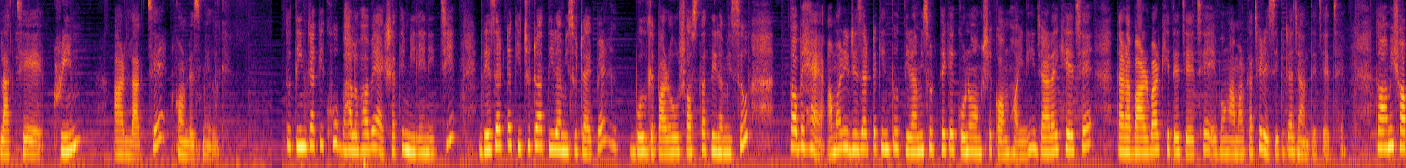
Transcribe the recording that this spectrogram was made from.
লাগছে ক্রিম আর লাগছে কন্ডেন্স মিল্ক তো তিনটাকে খুব ভালোভাবে একসাথে মিলিয়ে নিচ্ছি। ডেজার্টটা কিছুটা তিরামিসু টাইপের বলতে পারো সস্তা তিরামিসু। তবে হ্যাঁ আমার এই ডেজার্টটা কিন্তু তিরামিসুর থেকে কোনো অংশে কম হয়নি। যারাই খেয়েছে, তারা বারবার খেতে চেয়েছে এবং আমার কাছে রেসিপিটা জানতে চেয়েছে। তো আমি সব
